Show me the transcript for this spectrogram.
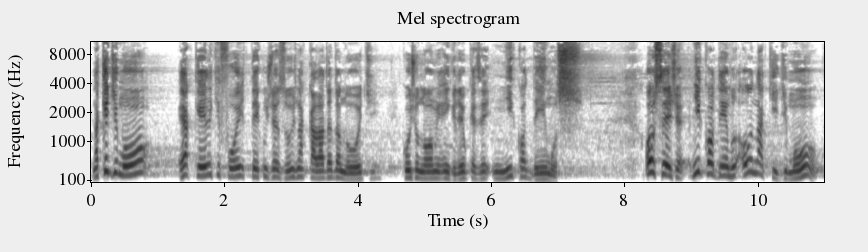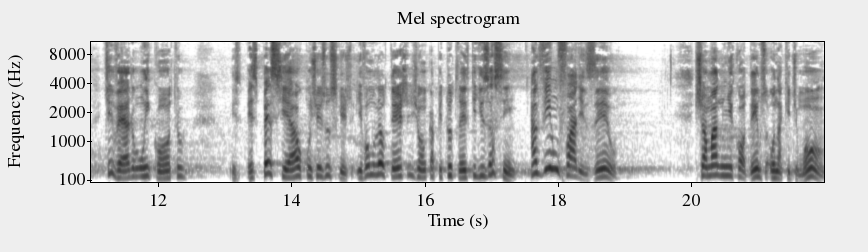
Naquidimon é aquele que foi ter com Jesus na calada da noite, cujo nome em grego quer dizer Nicodemos. Ou seja, Nicodemos ou Naquidimon tiveram um encontro especial com Jesus Cristo. E vamos ler o texto de João capítulo 3, que diz assim: Havia um fariseu chamado Nicodemos ou Naquidimon,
